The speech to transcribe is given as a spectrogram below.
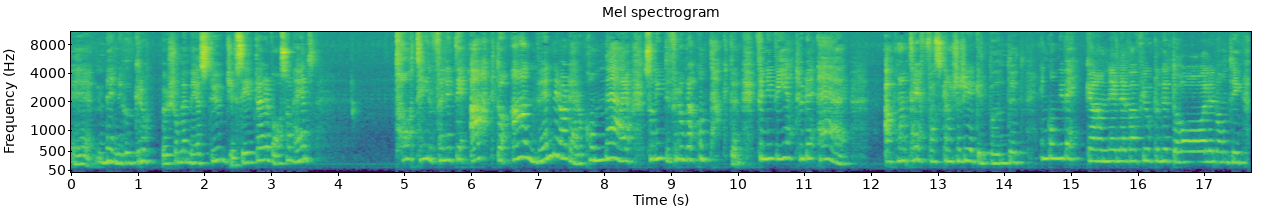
eh, människogrupper som är med, studiecirklar eller vad som helst. Ta tillfället i akt och använd er av det här och kom nära så ni inte förlorar kontakten. För ni vet hur det är att man träffas kanske regelbundet en gång i veckan eller var fjortonde dag eller någonting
